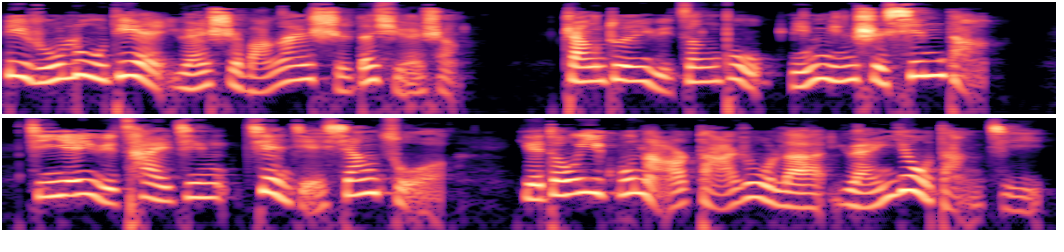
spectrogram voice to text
例如陆佃原是王安石的学生，张敦与曾布明明是新党，仅因与蔡京见解相左，也都一股脑打入了元佑党籍。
